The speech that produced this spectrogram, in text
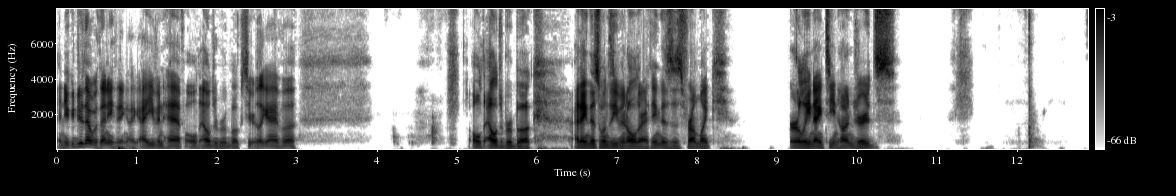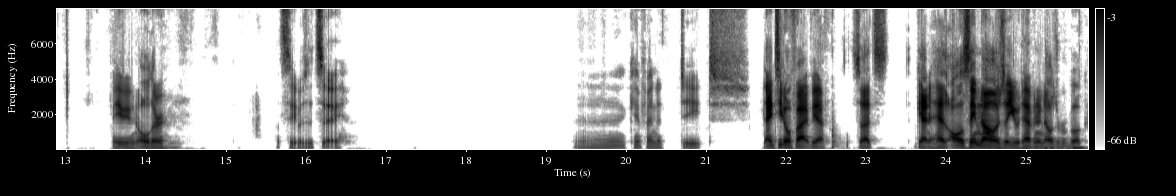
and you can do that with anything. Like I even have old algebra books here. Like I have a old algebra book. I think this one's even older. I think this is from like early 1900s, maybe even older. Let's see, what does it say? Uh, I can't find a date. 1905, yeah. So that's again, it has all the same knowledge that you would have in an algebra book.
